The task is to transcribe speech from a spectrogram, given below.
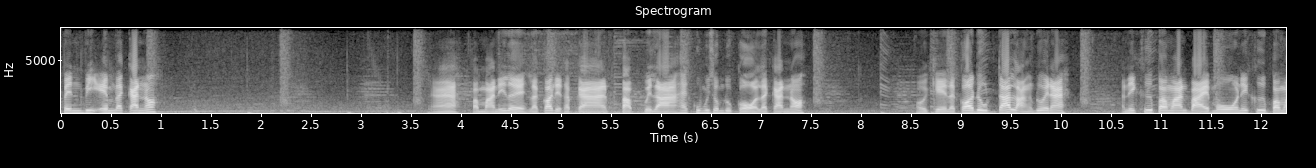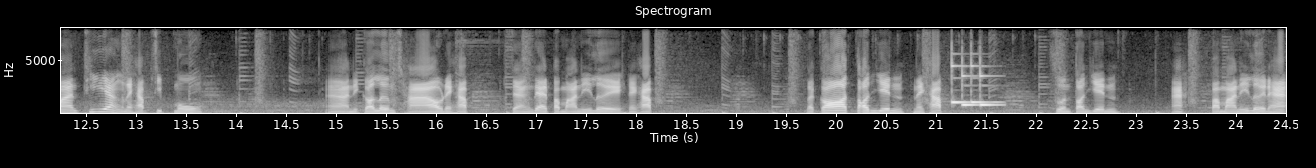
เป็น BM แล้วกันเนาะ อ่าประมาณนี้เลยแล้วก็เดี๋ยวทำการปรับเวลาให้คุณผู้ชมดูก่อนแล้วกันเนาะโอเค แล้วก็ดูด้านหลังด้วยนะ อันนี้คือประมาณบ่ายโมงนี่คือประมาณเที่ยงนะครับ 10โมงอ่านี่ก็เริ่มเช้านะครับ แสงแดดประมาณนี้เลยนะครับ แล้วก็ตอนเย็นนะครับ ส่วนตอนเย็นอะประมาณนี้เลยนะฮะ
